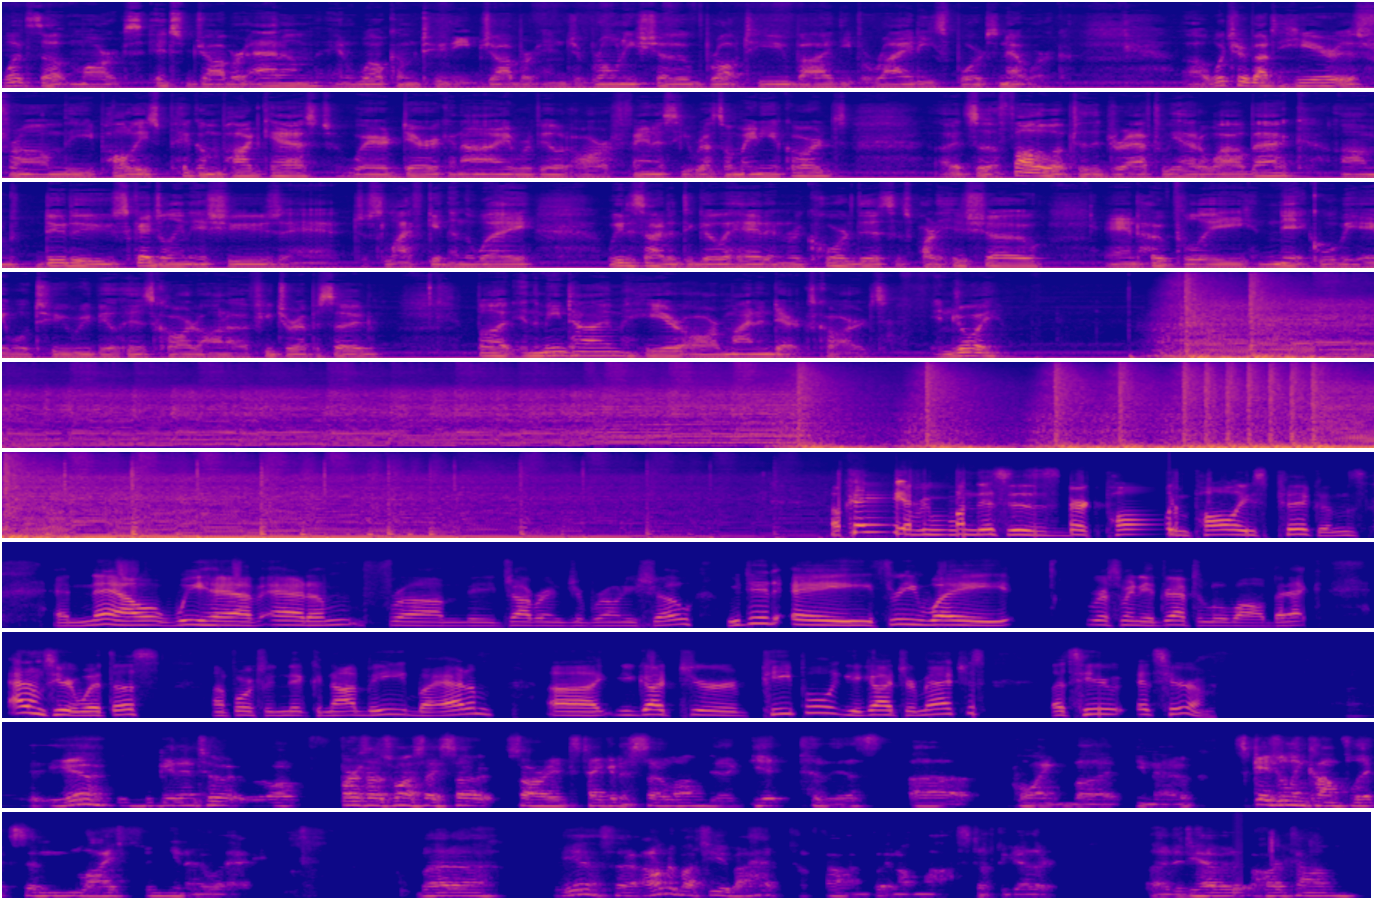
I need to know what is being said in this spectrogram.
What's up, Marks? It's Jobber Adam, and welcome to the Jobber and Jabroni Show brought to you by the Variety Sports Network. Uh, what you're about to hear is from the Pauly's Pick'em podcast, where Derek and I revealed our fantasy WrestleMania cards. Uh, it's a follow up to the draft we had a while back. Um, due to scheduling issues and just life getting in the way, we decided to go ahead and record this as part of his show and hopefully Nick will be able to reveal his card on a future episode. But in the meantime, here are mine and Derek's cards. Enjoy! Okay, everyone, this is Derek Paul and Pauly's Pickums, and now we have Adam from the Jobber and Jabroni show. We did a three-way WrestleMania draft a little while back. Adam's here with us. Unfortunately, Nick could not be, but Adam, uh, you got your people, you got your matches. Let's hear. Let's hear them. yeah, we'll get into it. Well, first, I just want to say so sorry it's taken us so long to get to this uh, point, but you know, scheduling conflicts and life and you know what have you. But uh, yeah, so I don't know about you, but I had a tough time putting all my stuff together. Uh, did you have a hard time?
